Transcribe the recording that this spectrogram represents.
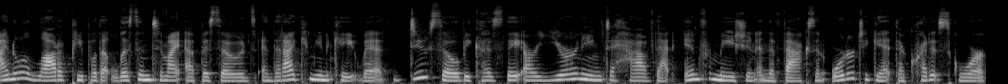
I know a lot of people that listen to my episodes and that I communicate with do so because they are yearning to have that information and the facts in order to get their credit score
